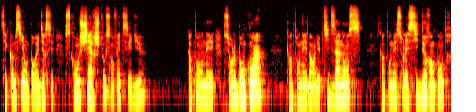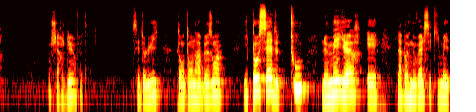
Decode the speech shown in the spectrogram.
C'est comme si on pourrait dire ce qu'on cherche tous, en fait, c'est Dieu. Quand on est sur le bon coin, quand on est dans les petites annonces, quand on est sur les sites de rencontres, on cherche Dieu, en fait. C'est de lui dont on a besoin. Il possède tout le meilleur et la bonne nouvelle, c'est qu'il met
